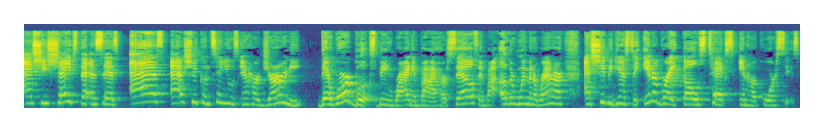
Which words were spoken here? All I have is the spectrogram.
And she shapes that and says, as, as she continues in her journey, there were books being written by herself and by other women around her. And she begins to integrate those texts in her courses.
